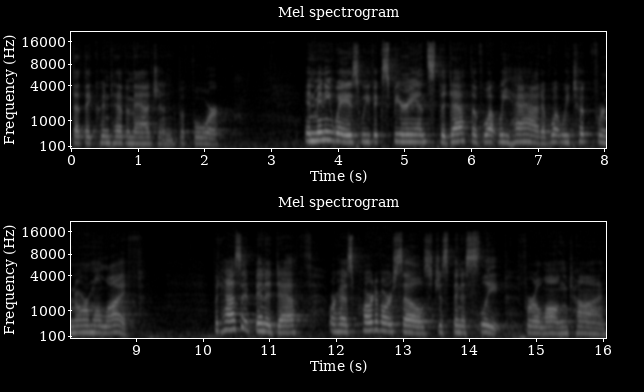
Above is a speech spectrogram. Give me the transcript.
that they couldn't have imagined before. In many ways, we've experienced the death of what we had, of what we took for normal life. But has it been a death, or has part of ourselves just been asleep for a long time?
